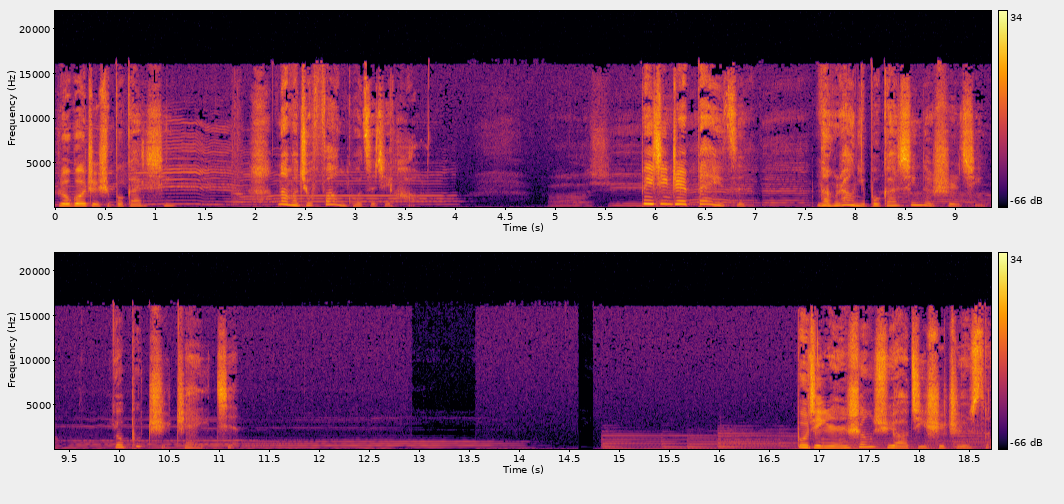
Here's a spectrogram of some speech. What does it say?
如果只是不甘心，那么就放过自己好了。毕竟这辈子能让你不甘心的事情，又不止这一件。不仅人生需要及时止损，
